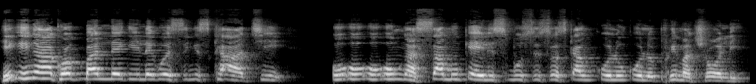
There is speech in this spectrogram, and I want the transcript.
Ingakho kubalekile kwesinye isikhathi ungasamukeli isibusiso sikaNkulunkulu prematurely.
